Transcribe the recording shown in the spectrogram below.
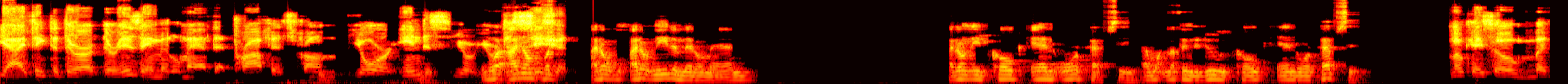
Yeah, I think that there are there is a middleman that profits from your indus your your well, decision. I don't, I don't I don't need a middleman. I don't need Coke and or Pepsi. I want nothing to do with Coke and or Pepsi. Okay, so but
